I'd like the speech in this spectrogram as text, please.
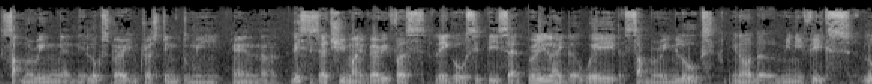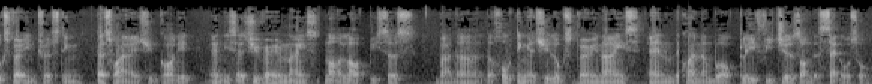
submarine and it looks very interesting to me. And uh, this is actually my very first LEGO City set. Really like the way the submarine looks you know the minifigs looks very interesting that's why I actually got it and it's actually very nice. Not a lot of pieces but uh, the whole thing actually looks very nice and quite a number of play features on the set also.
